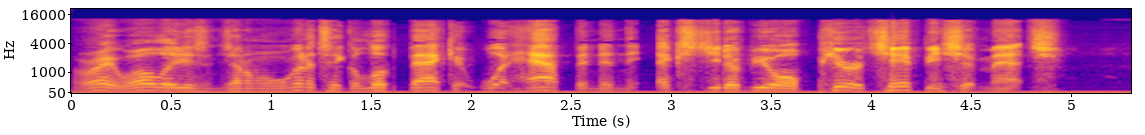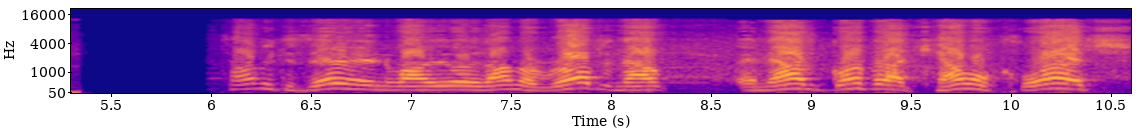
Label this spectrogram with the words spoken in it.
All right, well, ladies and gentlemen, we're going to take a look back at what happened in the XGWL Pure Championship match. Tommy Kazarian while he was on the ropes and now and now going for that camel clutch.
